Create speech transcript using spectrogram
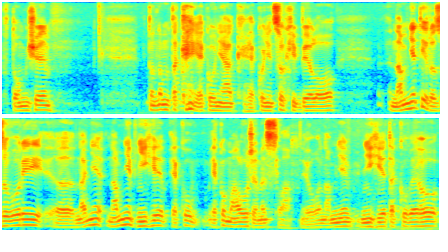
v tom, že to tam také jako nějak jako něco chybělo, na mě ty rozhovory, eh, na, mě, na mě v nich je jako, jako málo řemesla. Jo? Na mě v nich je takového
